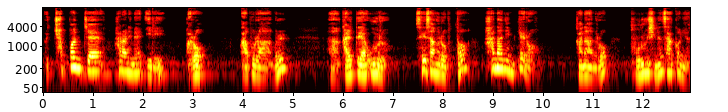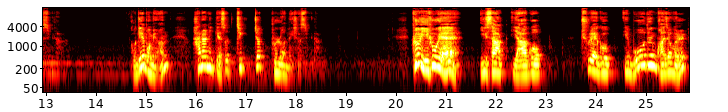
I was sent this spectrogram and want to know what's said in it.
그 첫 번째 하나님의 일이 바로 아브라함을 아, 갈대아 우르 세상으로부터 하나님께로 가나안으로 부르시는 사건이었습니다. 거기에 보면 하나님께서 직접 불러내셨습니다. 그 이후에 이삭, 야곱, 출애굽 이 모든 과정을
